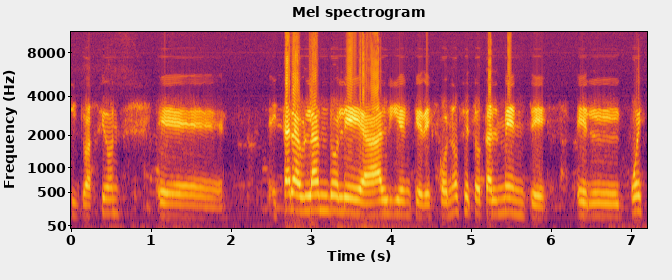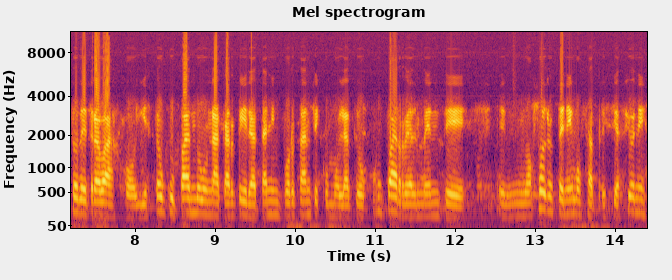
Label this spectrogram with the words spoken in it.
situación eh, estar hablándole a alguien que desconoce totalmente el puesto de trabajo y está ocupando una cartera tan importante como la que ocupa, realmente eh, nosotros tenemos apreciaciones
